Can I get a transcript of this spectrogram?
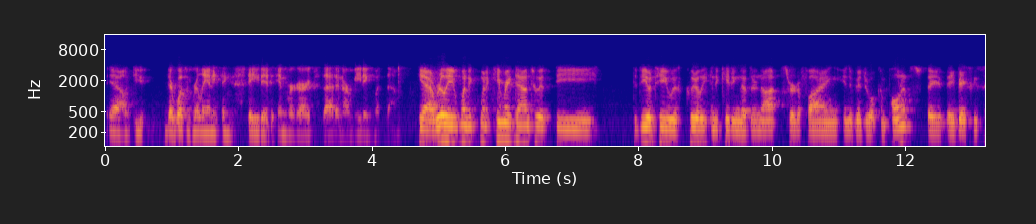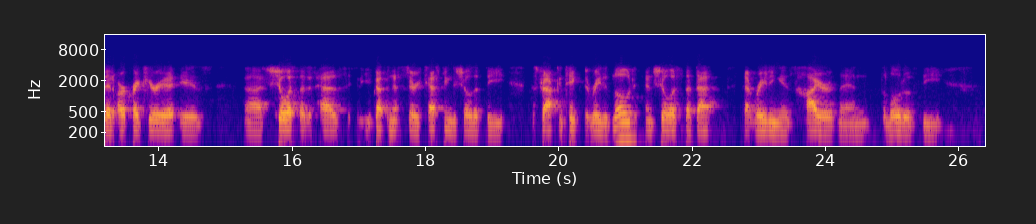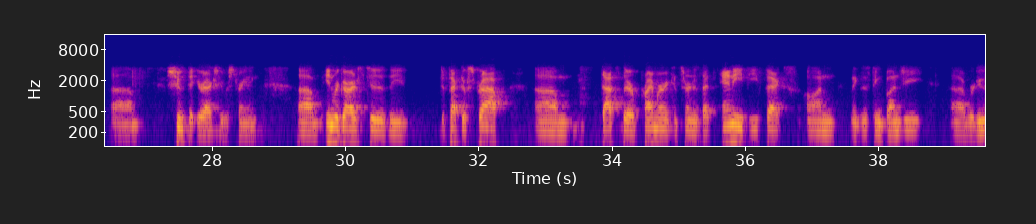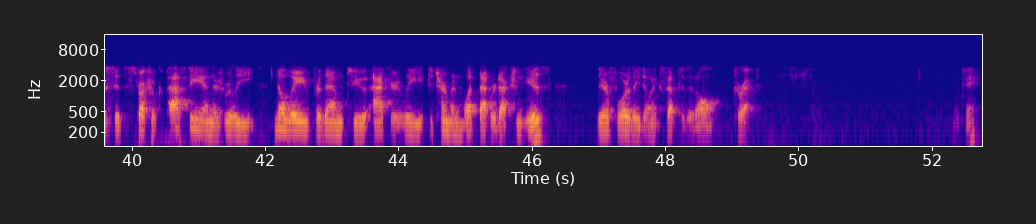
you know, do you, there wasn't really anything stated in regards to that in our meeting with them. Yeah, really, when it, when it came right down to it, the, the DOT was clearly indicating that they're not certifying individual components. They, they basically said our criteria is, uh, show us that it has, you've got the necessary testing to show that the, the strap can take the rated load and show us that that, that rating is higher than the load of the, um, chute that you're actually restraining. Um, in regards to the defective strap, um, that's their primary concern is that any defects on an existing bungee uh, reduce its structural capacity, and there's really no way for them to accurately determine what that reduction is. Therefore, they don't accept it at all. Correct. Okay.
